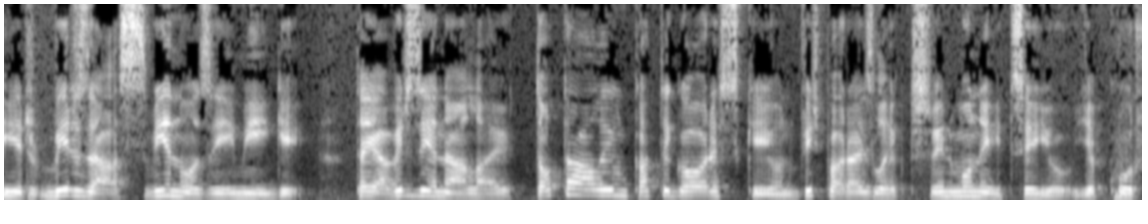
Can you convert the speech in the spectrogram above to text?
ir virzās viennozīmīgi tajā virzienā, lai totāli un kategoriski un vispār aizliegtu svinu munīciju jebkur,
